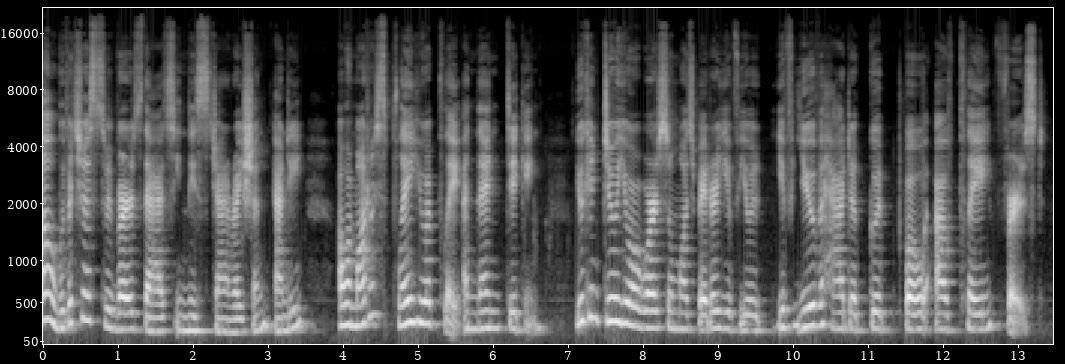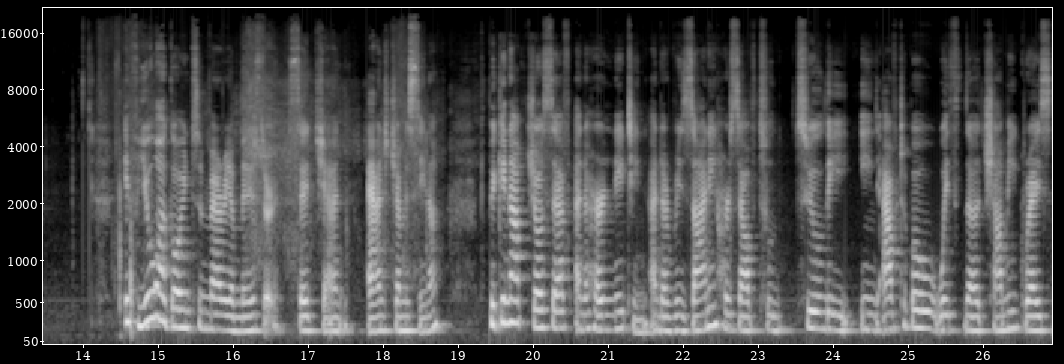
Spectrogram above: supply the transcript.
Oh, we've just reversed that in this generation, Andy. Our motto is play your play and then digging. You can do your work so much better if you if you've had a good bowl of play first. If you are going to marry a minister, said Jan, and Jamesina, picking up Joseph and her knitting and resigning herself to, to the inevitable with the charming grace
